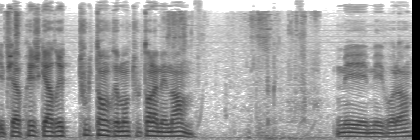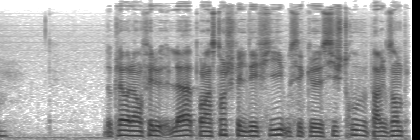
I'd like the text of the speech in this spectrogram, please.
Et puis après je garderai tout le temps vraiment tout le temps la même arme. Mais, mais voilà. Donc là, voilà, on fait le, là pour l'instant, je fais le défi où c'est que si je trouve par exemple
